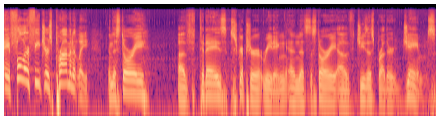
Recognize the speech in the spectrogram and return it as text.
a fuller features prominently in the story of today's scripture reading, and that's the story of Jesus' brother James.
